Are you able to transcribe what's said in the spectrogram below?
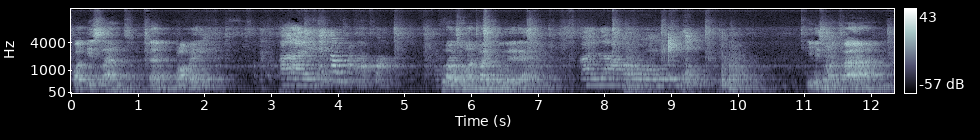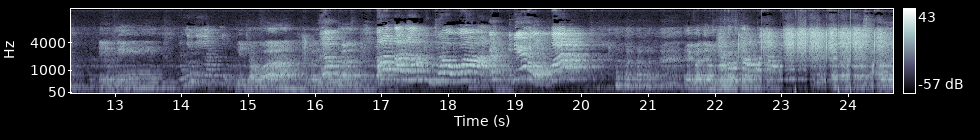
What is land? Eh, pulau apa ini? Ah, ini tempat apa? Pulau Sumatera itu ya kan? Kalau ini, Ini Sumatera. Ini yang ini yang ini. ini Jawa, Kalimantan. Oh, kalau aku Jawa. Eh, ini Eropa. Hebat yang gambarnya. Eh, ada.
